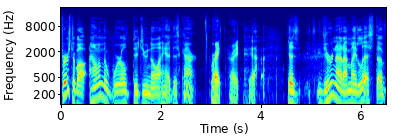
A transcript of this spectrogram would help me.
First of all, how in the world did you know I had this car? Right. Right. Yeah. Because you're not on my list of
